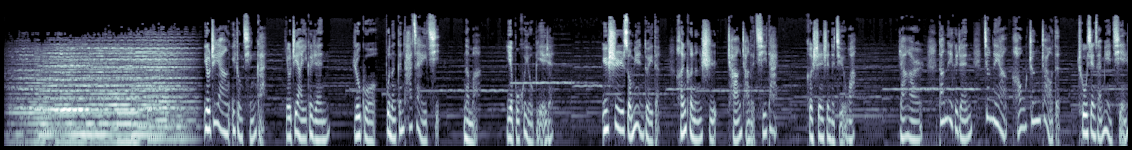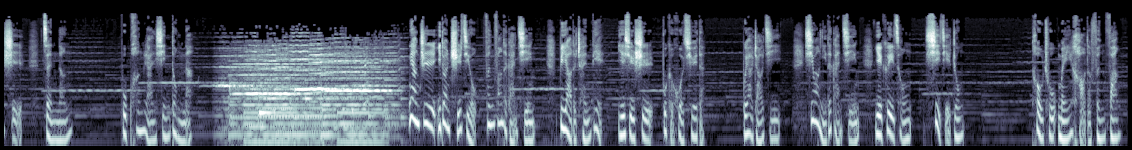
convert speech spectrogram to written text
有这样一种情感，有这样一个人，如果不能跟他在一起，那么也不会有别人。于是所面对的很可能是长长的期待和深深的绝望。然而，当那个人就那样毫无征兆的出现在面前时，怎能不怦然心动呢？酿制一段持久芬芳的感情。必要的沉淀，也许是不可或缺的。不要着急，希望你的感情也可以从细节中透出美好的芬芳。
